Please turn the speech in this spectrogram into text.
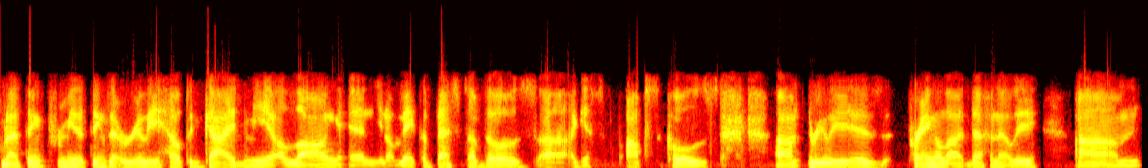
but I think for me, the things that really help to guide me along and you know make the best of those, uh, I guess, obstacles, um, really is praying a lot, definitely um,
